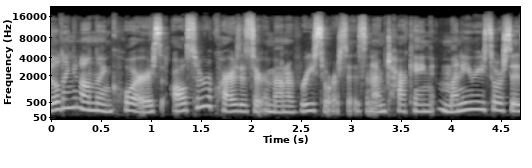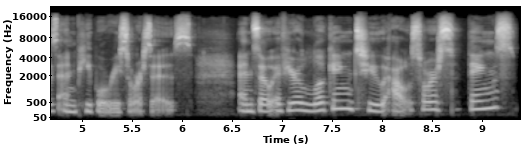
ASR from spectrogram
Building an online course also requires a certain amount of resources, and I'm talking money resources and people resources. And so, if you're looking to outsource things,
